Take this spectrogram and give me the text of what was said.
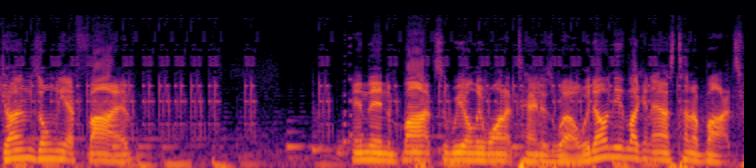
Guns only at 5. And then bots, we only want at 10 as well. We don't need like an ass ton of bots.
